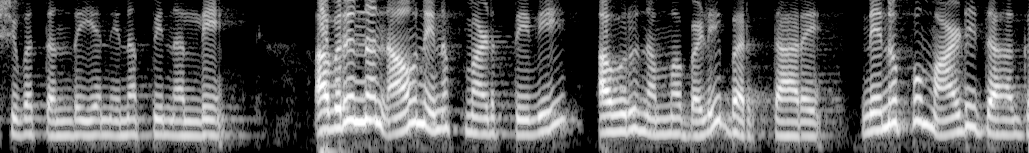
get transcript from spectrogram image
ಶಿವ ತಂದೆಯ ನೆನಪಿನಲ್ಲಿ. ಅವರನ್ನ ನಾವು ನೆನಪು ಮಾಡ್ತೀವಿ ಅವರು ನಮ್ಮ ಬಳಿ ಬರ್ತಾರೆ. ನೆನಪು ಮಾಡಿದಾಗ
